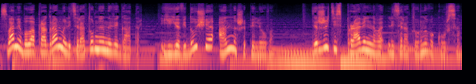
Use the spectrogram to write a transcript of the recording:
С вами была программа «Литературный навигатор» и ее ведущая Анна Шапилева. Держитесь правильного литературного курса.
